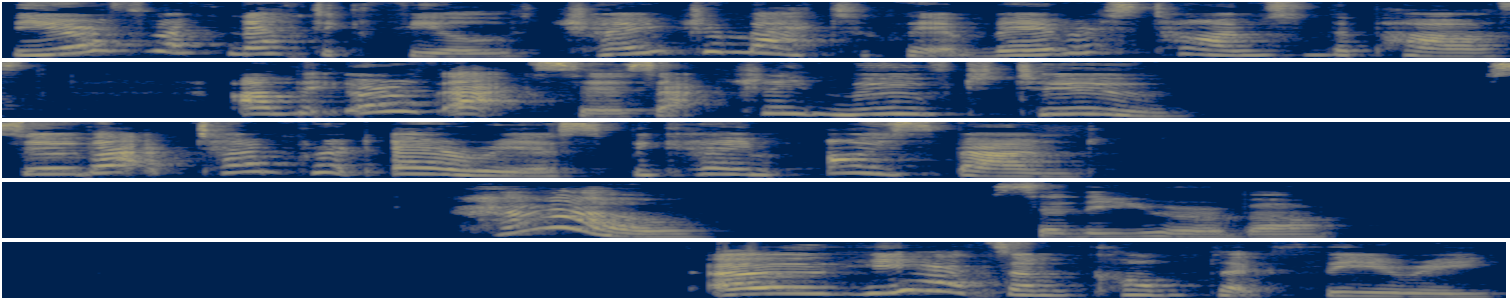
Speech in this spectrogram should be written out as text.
the Earth's magnetic field changed dramatically at various times in the past, and the Earth axis actually moved too. So that temperate areas became icebound. How? said the Yoruba. Oh, he had some complex theory.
